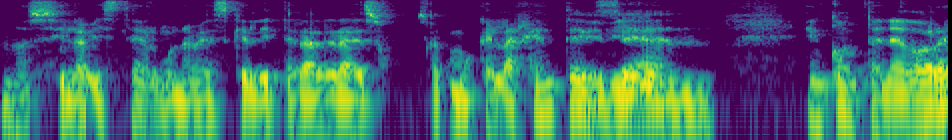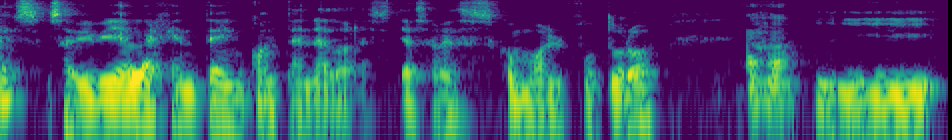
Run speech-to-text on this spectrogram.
No sé si la viste alguna vez, que literal era eso. O sea, como que la gente ¿En vivía en, en contenedores, o sea, vivía la gente en contenedores, ya sabes, es como el futuro. Ajá, Y,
